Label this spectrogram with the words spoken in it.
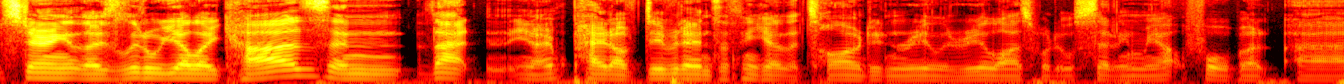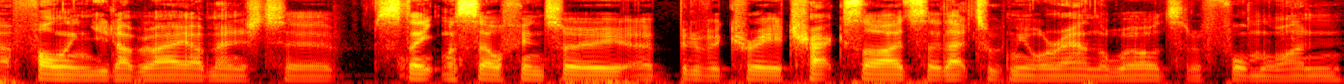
staring at those little yellow cars, and that you know paid off dividends. I think at the time I didn't really realise what it was setting me up for, but uh, following UWA, I managed to sneak myself into a bit of a career trackside. So that took me all around the world, sort of Formula One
